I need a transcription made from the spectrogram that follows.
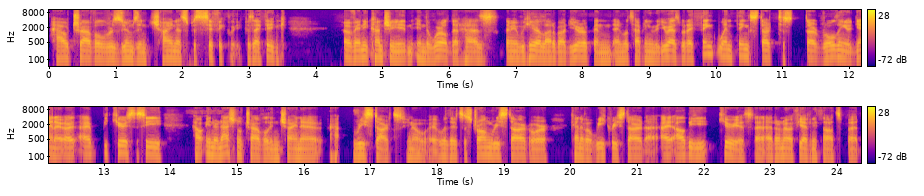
how travel resumes in China specifically, because I think of any country in, in the world that has, I mean, we hear a lot about Europe and, and what's happening in the US, but I think when things start to start rolling again, I, I, I'd be curious to see how international travel in China restarts, you know, whether it's a strong restart or kind of a weak restart. I, I'll be curious. I, I don't know if you have any thoughts, but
